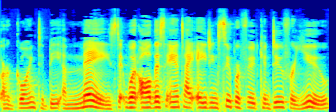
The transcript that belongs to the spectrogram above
are going to be amazed at what all this anti aging superfood can do for you.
